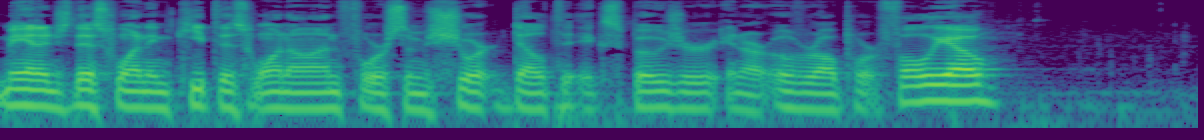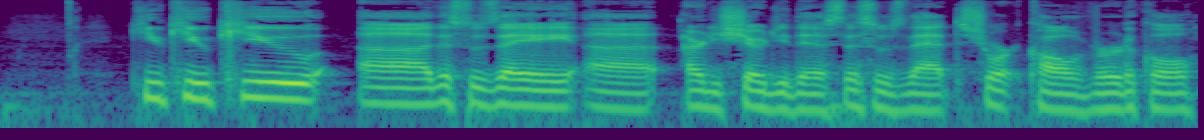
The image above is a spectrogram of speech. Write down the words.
manage this one and keep this one on for some short delta exposure in our overall portfolio. QQQ, uh, this was a, uh, I already showed you this. This was that short call vertical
